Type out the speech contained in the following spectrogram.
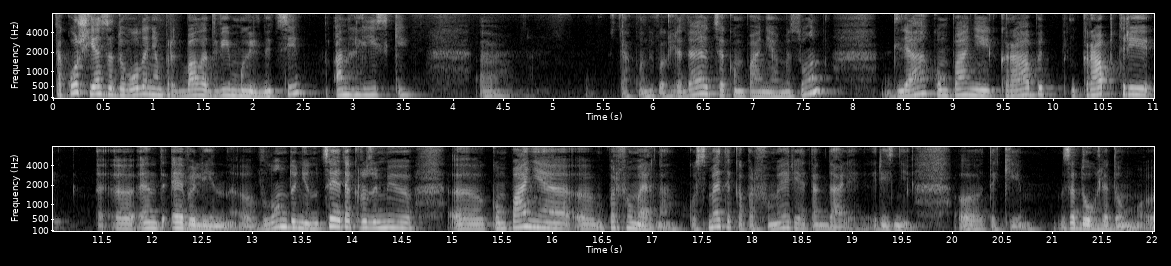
Також я з задоволенням придбала дві мильниці англійські. Е, Так вони виглядають. Це компанія Amazon для компанії Crab- Crabtree and Evelyn в Лондоні. Ну, це, я так розумію, е, компанія е, парфумерна, косметика, парфумерія і так далі. Різні е, такі за доглядом е,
